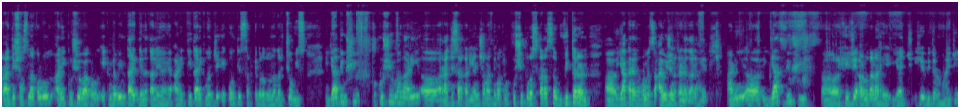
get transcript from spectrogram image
राज्य शासनाकडून आणि कृषी विभागाकडून एक नवीन तारीख देण्यात आली आहे आणि ती तारीख म्हणजे एकोणतीस सप्टेंबर दोन हजार चोवीस. या दिवशी कृषी विभाग आणि राज्य सरकार यांच्या माध्यमातून कृषी पुरस्काराचं वितरण या कार्यक्रमाचं आयोजन करण्यात आलं आहे. आणि याच दिवशी हे जे अनुदान आहे याची हे वितरण होण्याची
